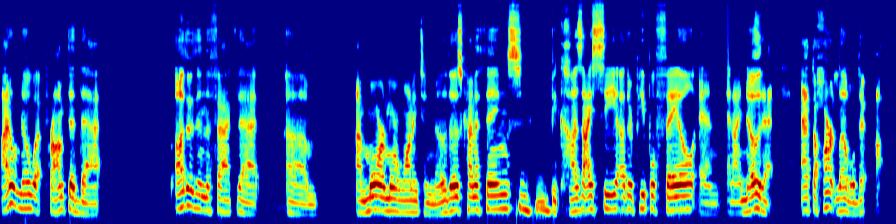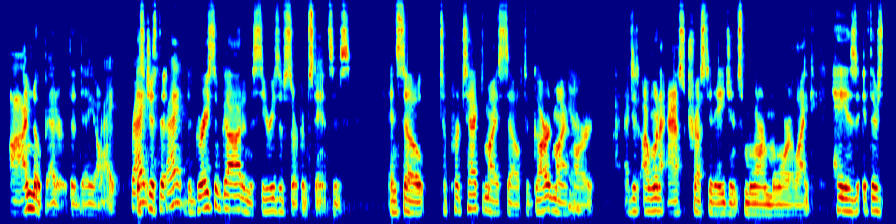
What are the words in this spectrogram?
I don't know what prompted that other than the fact that um, I'm more and more wanting to know those kind of things mm-hmm. because I see other people fail, and and I know that at the heart level that I'm no better than they are. Right, right. It's just right. the grace of God and a series of circumstances, and so to protect myself, to guard my yeah. heart. I just I want to ask trusted agents more and more like, hey, is if there's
